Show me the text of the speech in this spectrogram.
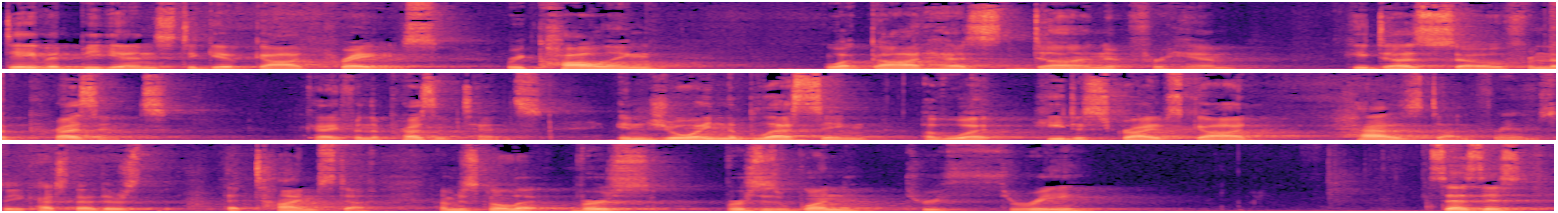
David begins to give God praise, recalling what God has done for him. He does so from the present, okay, from the present tense, enjoying the blessing of what he describes God has done for him. So you catch that there's that time stuff. I'm just going to let verse verses 1 through 3 says this,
